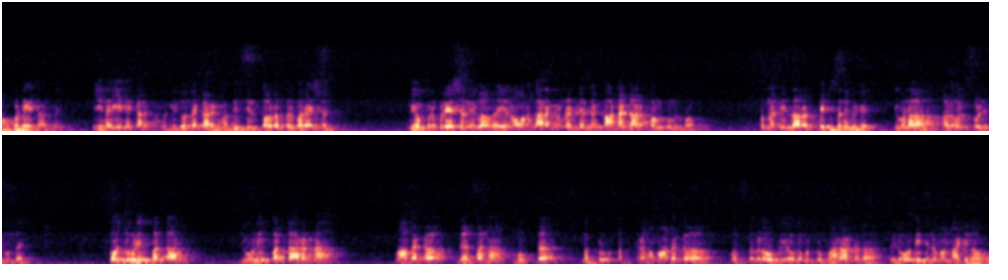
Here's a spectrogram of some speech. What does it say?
ಅಪ್ಡೇಟ್ ಆಗಬೇಕು. ಏನೋ, ಏನೇ ಕಾರ್ಯಕ್ರಮ ಇರಲಿ, ಇದೊಂದೇ ಕಾರ್ಯಕ್ರಮ. This is called a preparation ನೀವು ಪ್ರಿಪರೇಷನ್ ಇಲ್ಲ ಏನೋ ಒಂದು ಕಾರ್ಯಕ್ರಮ ನಡೆದಿದೆ ಕಾಟಾ ಕಾಟಾಚಾರಕ್ಕೆ ಬಂದು ಕುಂದಿರ್ಬಾರ್ದು. ಸುಮ್ಮನೆ ದೀಸ್ ಆರ್ ಟಿಪ್ಸ್ ನಿಮಗೆ. ಇವನ್ನ ಅಳವಡಿಸ್ಕೊಳ್ಳಿ ಮುಂದೆ. ಸೊ ಜೂನ್ ಇಪ್ಪತ್ತಾರು. ಜೂನ್ ಇಪ್ಪತ್ತಾರನ್ನ ಮಾದಕ, ವ್ಯಸನ, ಮುಕ್ತ ಮತ್ತು ಅಕ್ರಮ ಮಾದಕ ವಸ್ತುಗಳ ಉಪಯೋಗ ಮತ್ತು ಮಾರಾಟದ ವಿರೋಧಿ ದಿನವನ್ನಾಗಿ ನಾವು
